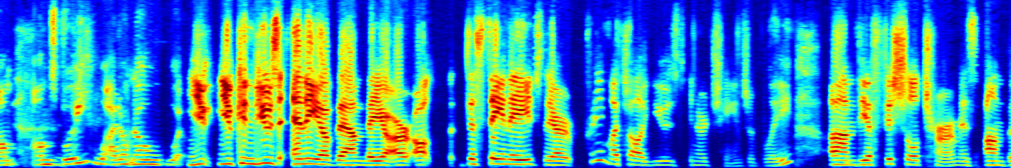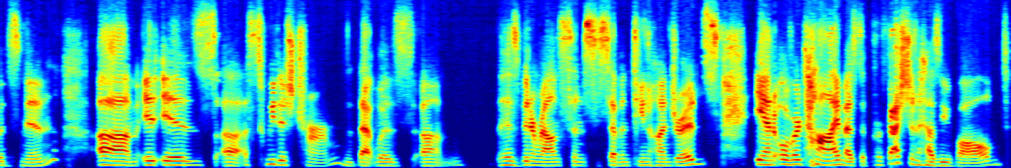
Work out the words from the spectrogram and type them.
um, ombudsbuddy? Well, I don't know what. You you can use any of them. They are all this day and age. They are pretty much all used interchangeably. Um, the official term is ombudsman. Um, it is uh, a Swedish term that was um, has been around since the 1700s. And over time, as the profession has evolved,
